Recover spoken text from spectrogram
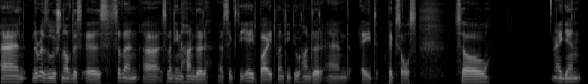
And the resolution of this is 7, uh, 1768 by 2208 pixels. So again,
